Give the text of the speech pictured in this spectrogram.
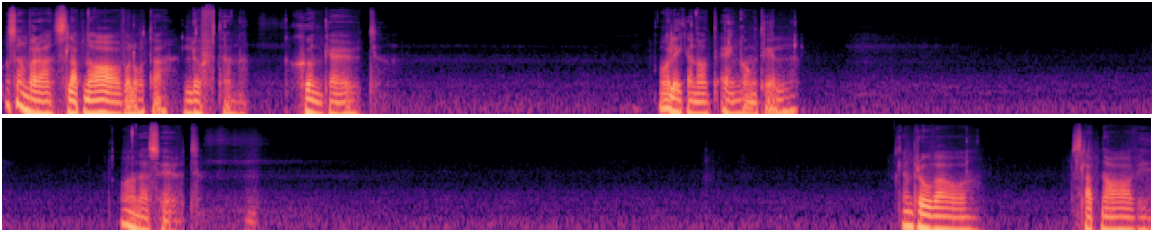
Och sen bara slappna av och låta luften sjunka ut. Och likadant en gång till. Och andas ut. Kan prova att slappna av i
